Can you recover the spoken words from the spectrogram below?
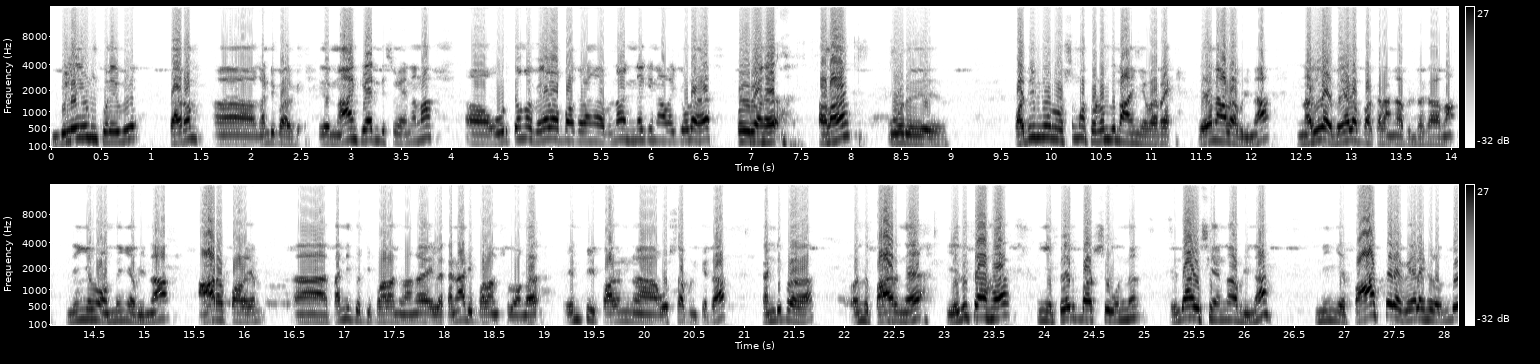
விலையும் குறைவு தரம் கண்டிப்பாக இருக்குது இதை நான் கேரண்டி சொல்றேன். என்னன்னா ஒருத்தவங்க வேலை பார்க்குறாங்க அப்படின்னா இன்னைக்கு நாளைக்கு கூட போயிடுவாங்க. ஆனால் ஒரு பதிமூணு வருஷமா தொடர்ந்து நான் இங்க வரேன். எதனால அப்படின்னா நல்ல வேலை பார்க்குறாங்க அப்படின்றக்காக தான். நீங்களும் வந்தீங்க அப்படின்னா ஆரப்பாளையம் தண்ணி தொட்டி பாலம்னுவாங்க இல்ல கண்ணாடி பாலம்னு சொல்லுவாங்க. எம்பி பாலன் ஒர்க் ஷாப்னு கேட்டா கண்டிப்பா வந்து பாருங்க. எதுக்காக? நீங்க பேர் பாட்ஸ் ஒண்ணு. ரெண்டாவது விஷயம் என்ன அப்படின்னா நீங்க பார்க்குற வேலைகள் வந்து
